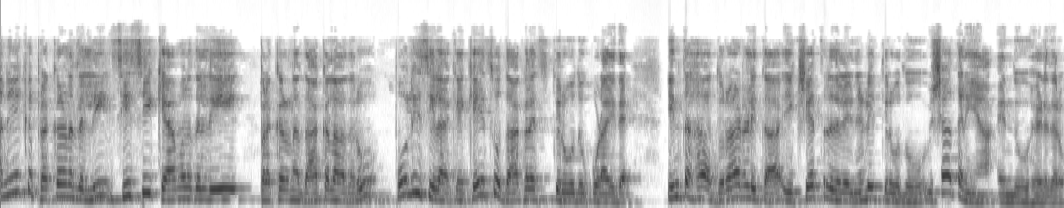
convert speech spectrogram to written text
ಅನೇಕ ಪ್ರಕರಣದಲ್ಲಿ ಸಿಸಿ ಕ್ಯಾಮೆರಾದಲ್ಲಿ ಪ್ರಕರಣ ದಾಖಲಾದರೂ ಪೊಲೀಸ್ ಇಲಾಖೆ ಕೇಸು ದಾಖಲಿಸುತ್ತಿರುವುದು ಕೂಡ ಇದೆ. ಇಂತಹ ದುರಾಡಳಿತ ಈ ಕ್ಷೇತ್ರದಲ್ಲಿ ನಡೆಯುತ್ತಿರುವುದು ವಿಷಾದನೀಯ ಎಂದು ಹೇಳಿದರು.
